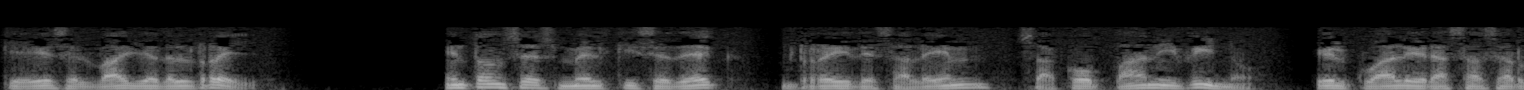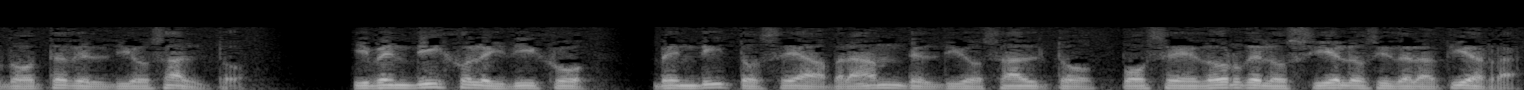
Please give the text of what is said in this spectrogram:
que es el valle del rey. Entonces Melquisedec, rey de Salem, sacó pan y vino, el cual era sacerdote del Dios alto. Y bendíjole y dijo, Bendito sea Abraham del Dios alto, poseedor de los cielos y de la tierra,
